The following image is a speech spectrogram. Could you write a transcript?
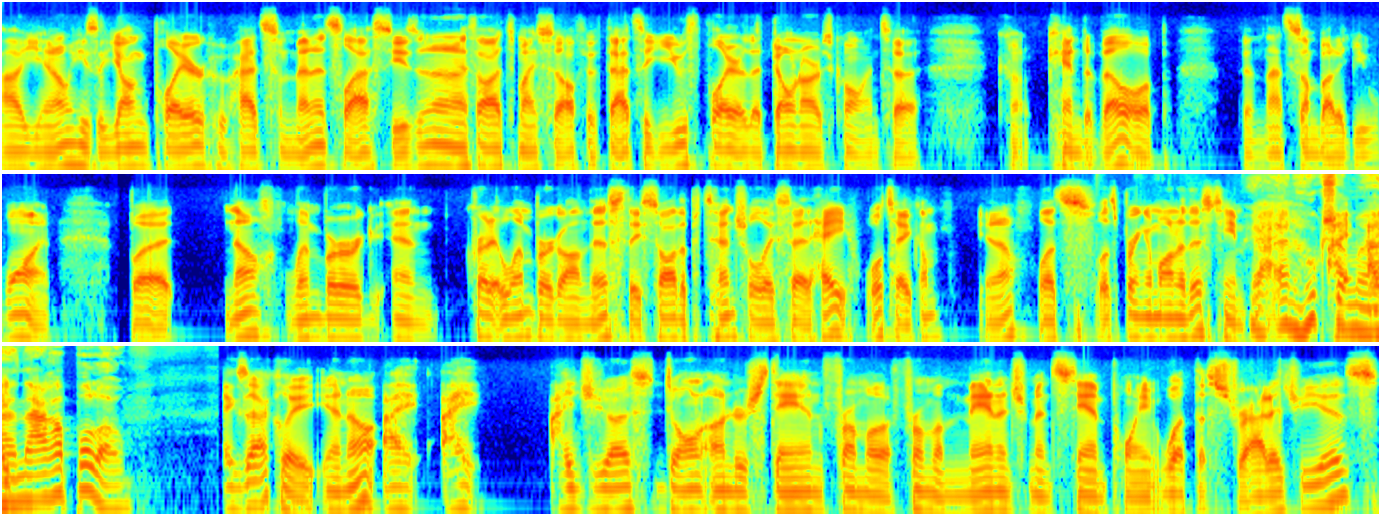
uh, you know, he's a young player who had some minutes last season. And I thought to myself, if that's a youth player that Donar's going to can develop, then that's somebody you want. But no, Limburg and credit Limburg on this. They saw the potential. They said, "Hey, we'll take him. You know, let's let's bring him onto this team." Yeah, and Hoeksum uh, naar Apollo. Exactly. You know, I I I just don't understand from a from a management standpoint what the strategy is.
